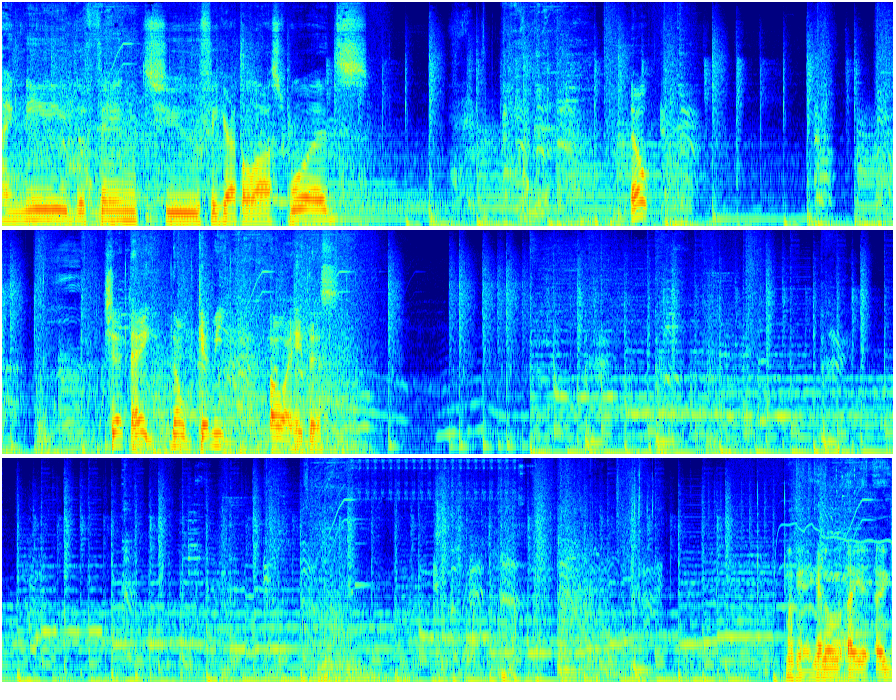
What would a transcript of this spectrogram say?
I need the thing to figure out the lost woods. Nope. Shit, hey, no, get me. Oh, I hate this. Okay, I got a, I, I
